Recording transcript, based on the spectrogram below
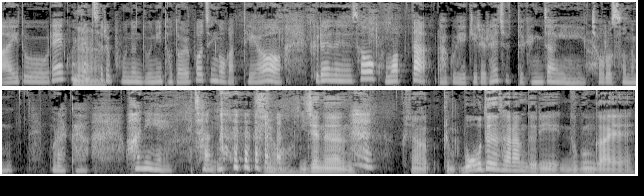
아이돌의 콘텐츠를 네. 보는 눈이 더 넓어진 것 같아요. 그래서 고맙다라고 얘기를 해줄 때 굉장히 저로서는 뭐랄까요 환희에 찬. 그죠. 이제는 그냥 그 모든 사람들이 누군가의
